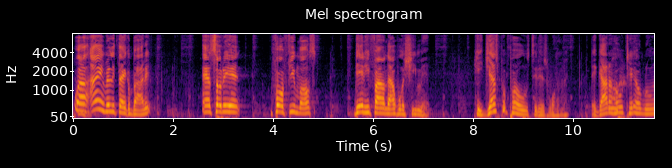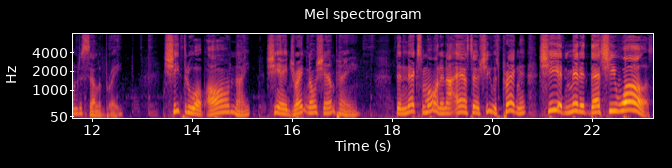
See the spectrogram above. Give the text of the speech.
Well, I ain't really think about it, and so then for a few months, then he found out what she meant. He just proposed to this woman. They got a hotel room to celebrate. She threw up all night. She ain't drank no champagne. The next morning, I asked her if she was pregnant. She admitted that she was.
